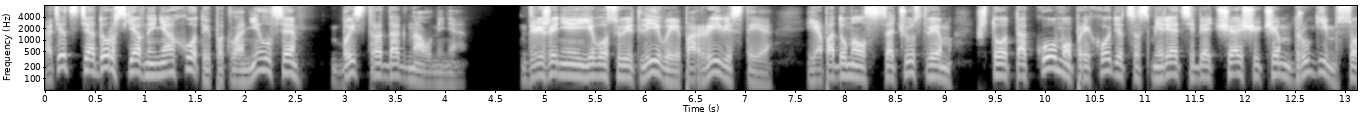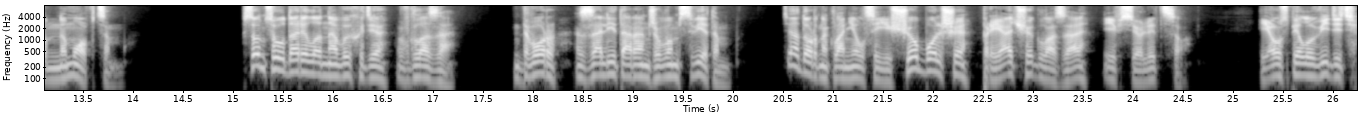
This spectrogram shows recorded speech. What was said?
Отец Теодор с явной неохотой поклонился, быстро догнал меня. Движения его суетливые, порывистые. Я подумал с сочувствием, что такому приходится смирять себя чаще, чем другим сонным овцам. Солнце ударило на выходе в глаза. Двор залит оранжевым светом. Теодор наклонился еще больше, пряча глаза и все лицо. Я успел увидеть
